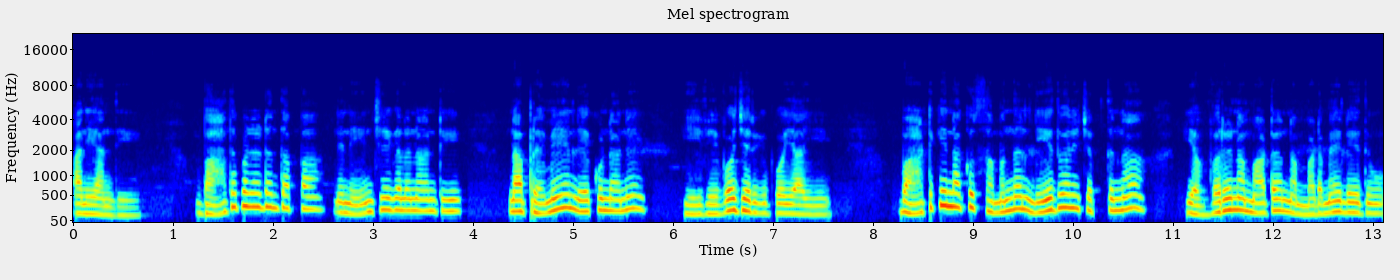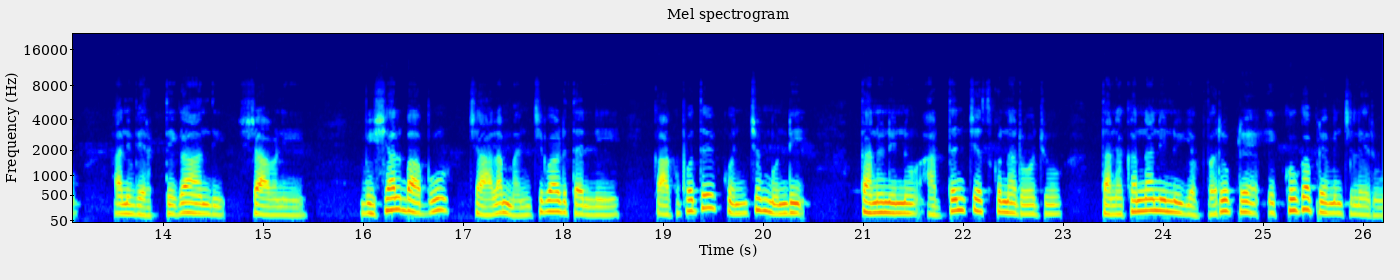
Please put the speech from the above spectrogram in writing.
అని అంది. బాధపడడం తప్ప నేనేం చేయగలను ఆంటీ? నా ప్రమేయం లేకుండానే ఏవేవో జరిగిపోయాయి. వాటికి నాకు సంబంధం లేదు అని చెప్తున్నా ఎవ్వరూ నా మాట నమ్మడమే లేదు అని విరక్తిగా అంది శ్రావణి. విశాల్ బాబు చాలా మంచివాడు తల్లి కాకపోతే కొంచెం మొండి తను నిన్ను అర్థం చేసుకున్న రోజు తనకన్నా నిన్ను ఎవ్వరూ ప్రే ఎక్కువగా ప్రేమించలేరు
